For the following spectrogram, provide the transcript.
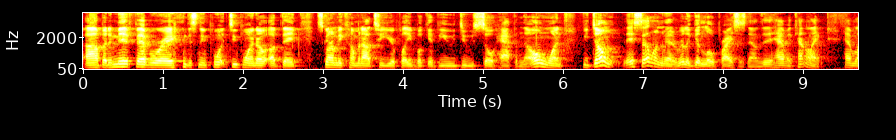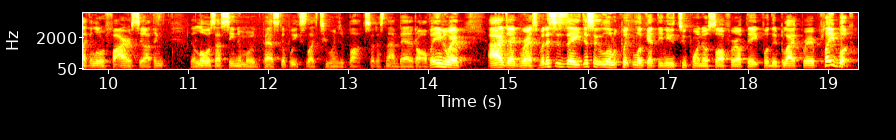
Uh, but in mid-February, this new 2.0 update is going to be coming out to your playbook if you do so happen to own one. If you don't, they're selling them at really good low prices now. They're having kind of like having like a little fire sale. I think the lowest I've seen them over the past couple weeks is like 200 bucks, so that's not bad at all. But anyway, I digress. But this is a just a little quick look at the new 2.0 software update for the BlackBerry Playbook.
